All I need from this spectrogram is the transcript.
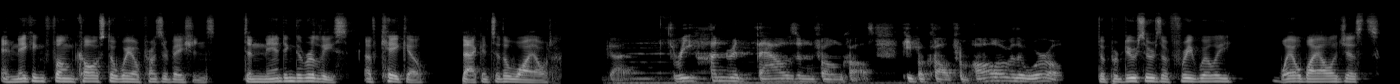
and making phone calls to whale preservations, demanding the release of Keiko back into the wild. Got 300,000 phone calls. People called from all over the world. The producers of Free Willy, whale biologists,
